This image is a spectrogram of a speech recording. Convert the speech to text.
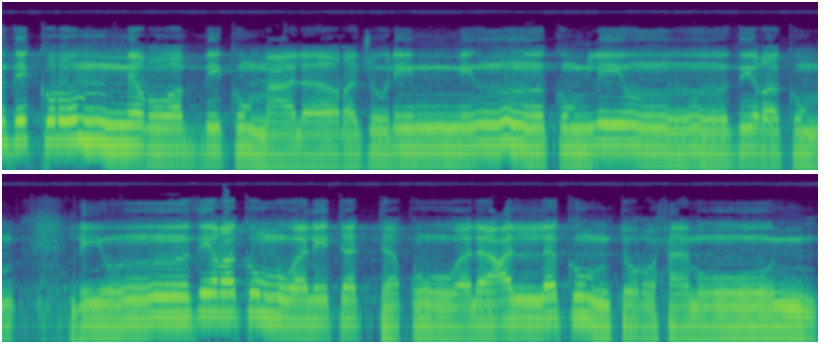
ذكر من ربكم على رجل منكم لينذركم لينذركم ولتتقوا ولعلكم ترحمون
